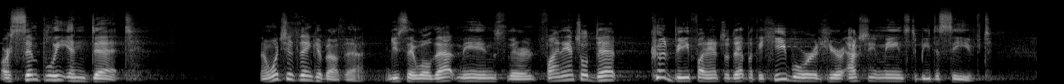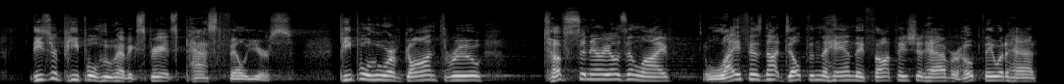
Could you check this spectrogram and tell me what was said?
are simply in debt. Now, what you to think about that? You say, well, that means their financial debt could be financial debt, but the Hebrew word here actually means to be deceived. These are people who have experienced past failures, people who have gone through tough scenarios in life. Life has not dealt them the hand they thought they should have or hoped they would have had.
